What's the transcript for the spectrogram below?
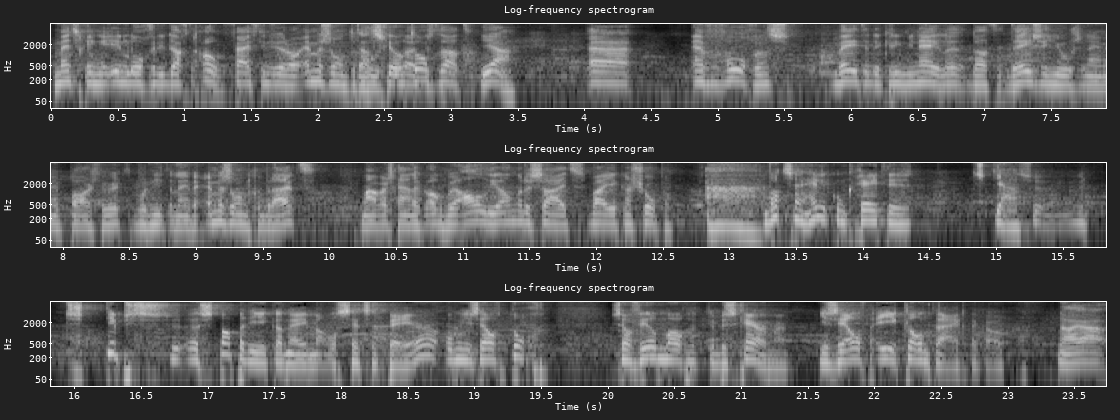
Mensen gingen inloggen die dachten, oh, 15 euro Amazon te Dat goed. scheelt Hoe leuk toch? is dat? Ja. Eh, en vervolgens weten de criminelen dat deze username en password wordt niet alleen bij Amazon gebruikt, maar waarschijnlijk ook bij al die andere sites waar je kan shoppen. Wat zijn hele concrete ja, zo- tips, eh, stappen die je kan nemen als ZZP'er om jezelf toch zoveel mogelijk te beschermen? Jezelf en je klanten eigenlijk ook. Nou ja,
